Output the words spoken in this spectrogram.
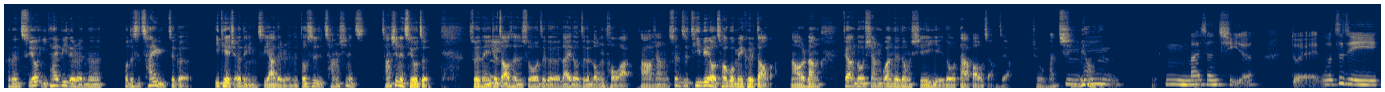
可能持有以太币的人呢，或者是参与这个 ETH 二点零质押的人呢，都是长线的长线的持有者。所以呢，也就造成说这个 Lido 这个龙头啊，它好像甚至 TVL 超过 MakerDAO 吧，然后让非常多相关的这种协议也都大暴涨，这样就蛮奇妙的。嗯，蛮神奇的。对我自己，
